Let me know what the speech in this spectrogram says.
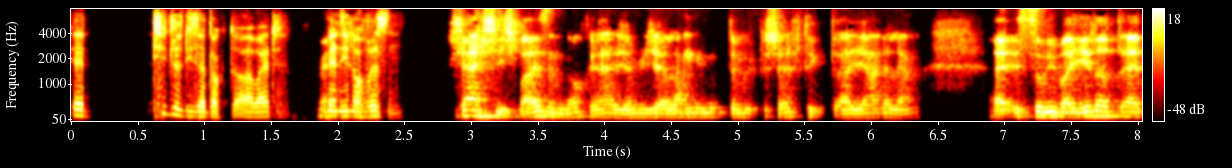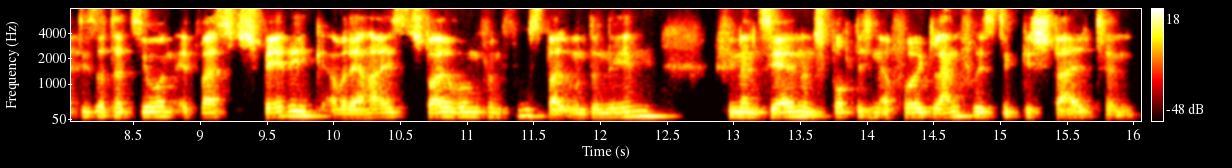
der Titel dieser Doktorarbeit, wenn Sie noch wissen? Ja, ich, ich weiß ihn noch, ja. Ich habe mich ja lange genug damit beschäftigt, drei Jahre lang. Äh, ist so wie bei jeder Dissertation etwas sperrig, aber der heißt Steuerung von Fußballunternehmen, finanziellen und sportlichen Erfolg langfristig gestalten.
